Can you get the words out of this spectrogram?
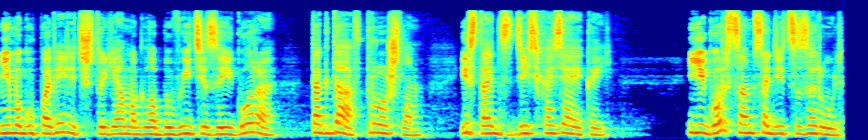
не могу поверить, что я могла бы выйти за Егора тогда, в прошлом, и стать здесь хозяйкой. Егор сам садится за руль,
